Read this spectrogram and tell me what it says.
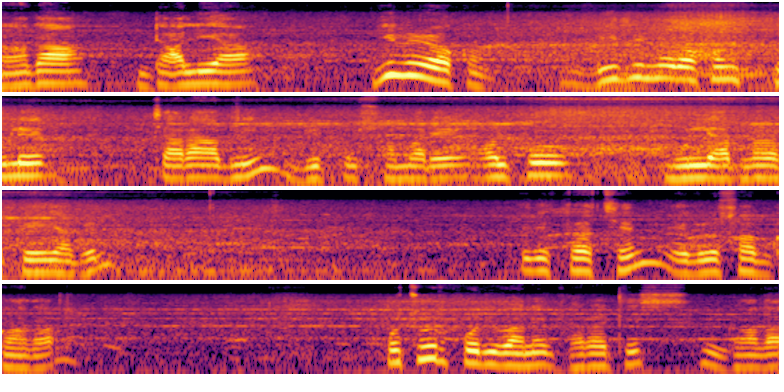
গাঁদা, ডালিয়া, বিভিন্ন রকম বিভিন্ন রকম ফুলের চারা আপনি বিপুল সম্ভারে অল্প মূল্যে আপনারা পেয়ে যাবেন। দেখতে পাচ্ছেন, এগুলো সব গাঁদা। প্রচুর পরিমাণে ভ্যারাইটিস গাঁদা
